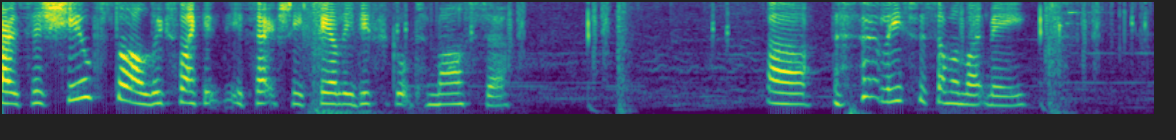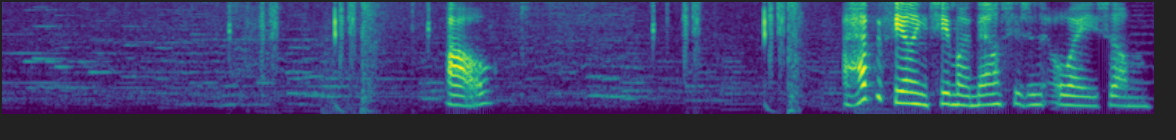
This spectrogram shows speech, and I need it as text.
Alright, so shield style looks like it, it's actually fairly difficult to master. Uh, at least for someone like me. Ow. I have a feeling too my mouse isn't always um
